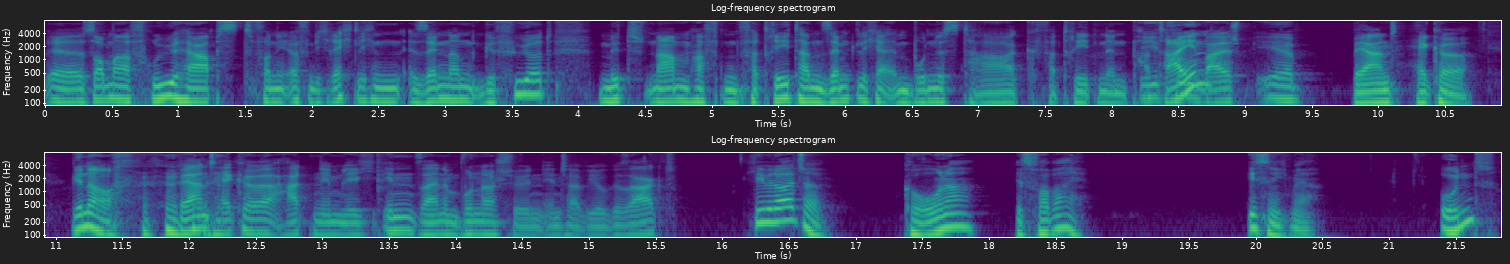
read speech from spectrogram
äh, Frühherbst von den öffentlich-rechtlichen Sendern geführt mit namhaften Vertretern sämtlicher im Bundestag vertretenen Wie zum Parteien. Beispiel Bernd Hecke. Genau. Bernd Hecke hat nämlich in seinem wunderschönen Interview gesagt, liebe Leute, Corona ist vorbei. Ist nicht mehr. Und?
